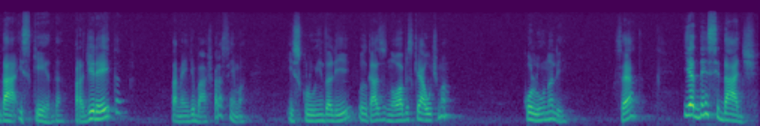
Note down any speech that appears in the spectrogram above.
Da esquerda para a direita, também de baixo para cima, excluindo ali os gases nobres, que é a última coluna ali, certo? E a densidade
